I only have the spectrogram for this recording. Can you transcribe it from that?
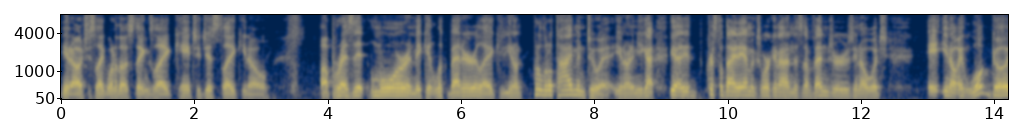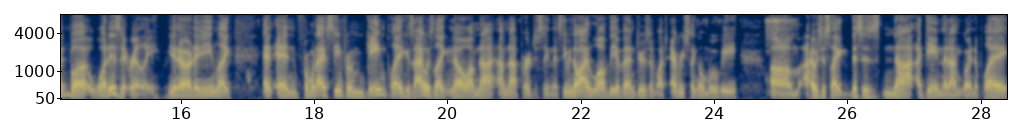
You know, it's just like one of those things. Like, can't you just like you know upres it more and make it look better? Like, you know, put a little time into it. You know what I mean? You got yeah, Crystal Dynamics working on this Avengers. You know, which it, you know it looked good, but what is it really? You know what I mean? Like and and from what I've seen from gameplay, because I was like, no, I'm not, I'm not purchasing this, even though I love the Avengers. and watch every single movie. Um, I was just like, this is not a game that I'm going to play.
